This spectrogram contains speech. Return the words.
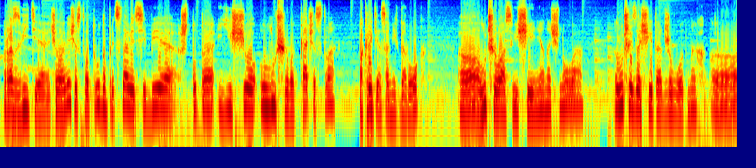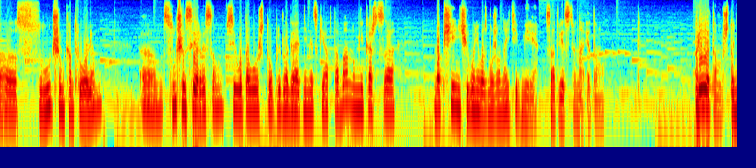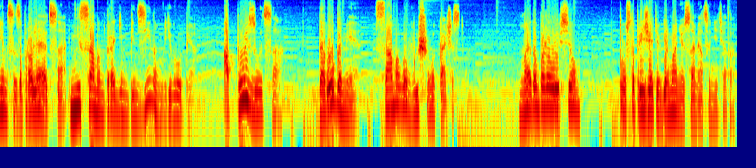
развития человечества трудно представить себе что-то еще лучшего качества покрытия самих дорог, э, лучшего освещения ночного, лучшей защиты от животных, э, с лучшим контролем, с лучшим сервисом всего того, что предлагает немецкий автобан. Но мне кажется, вообще ничего невозможно найти в мире, соответственно, этому. При этом, что немцы заправляются не самым дорогим бензином в Европе, а пользуются дорогами самого высшего качества. На этом, пожалуй, все. Просто приезжайте в Германию и сами оцените это.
